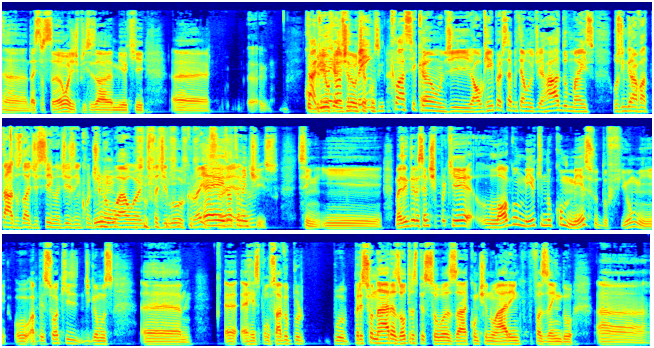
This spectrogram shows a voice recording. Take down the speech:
ah, da extração, a gente precisa meio que eh, aquele o que a gente não tinha conseguido. classicão de alguém percebe que tem algo de errado, mas os engravatados lá de cima dizem continua, a gente precisa de lucro, é isso. É exatamente isso. Sim, e. Mas é interessante porque logo meio que no começo do filme, a pessoa que, digamos, é, é- é responsável por, por pressionar as outras pessoas a continuarem fazendo a.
